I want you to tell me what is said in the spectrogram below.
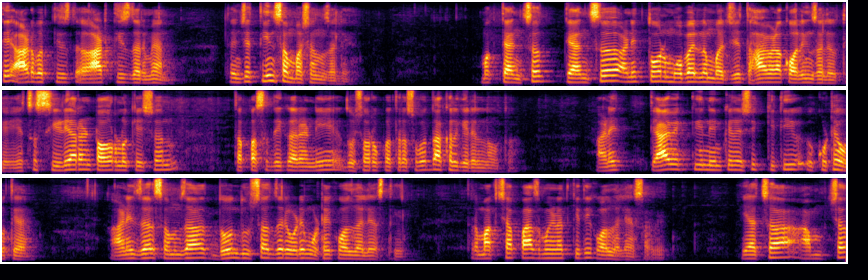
ते आठ बत्तीस आठ तीस दरम्यान त्यांचे तीन संभाषण झाले. मग त्यांचं त्यांचं आणि तो मोबाईल नंबर जे दहा वेळा कॉलिंग झाले होते याचं सी डी आर आणि टॉवर लोकेशन तपास अधिकाऱ्यांनी दोषारोपपत्रासोबत दाखल केलेलं नव्हतं. आणि त्या व्यक्ती नेमक्या दिवशी किती कुठे होत्या आणि जर समजा दोन दिवसात जर एवढे मोठे कॉल झाले असतील तर मागच्या पाच महिन्यात किती कॉल झाले असावेत? याचा आमच्या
